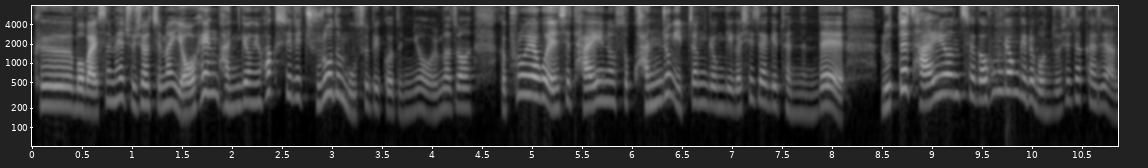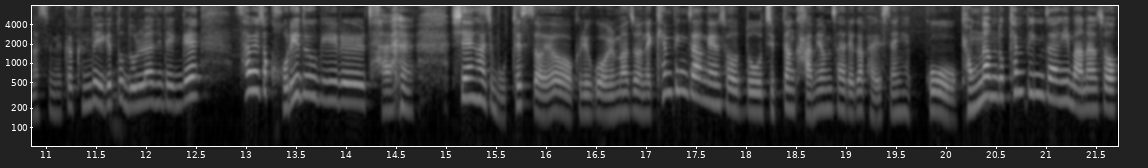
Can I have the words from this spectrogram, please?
그 뭐 말씀해 주셨지만 여행 반경이 확실히 줄어든 모습이거든요. 얼마 전 그 프로야구 NC 다이노스 관중 입장 경기가 시작이 됐는데 롯데 자이언츠가 홈 경기를 먼저 시작하지 않았습니까? 근데 이게 또 논란이 된 게 사회적 거리두기를 잘 시행하지 못했어요. 그리고 얼마 전에 캠핑장에서도 집단 감염 사례가 발생했고 경남도 캠핑 캠핑장이 많아서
